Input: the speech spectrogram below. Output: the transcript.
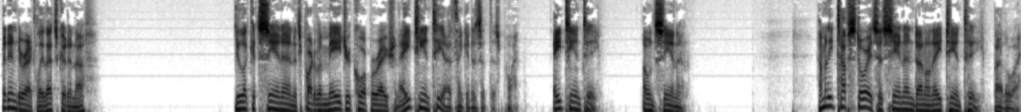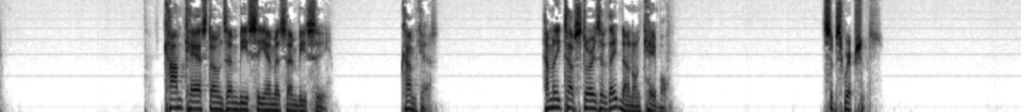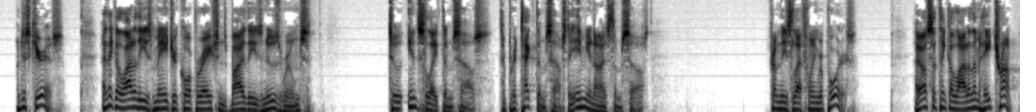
but indirectly. That's good enough. You look at CNN; it's part of a major corporation. AT and T, I think it is at this point. AT and T owns CNN. How many tough stories has CNN done on AT and T? By the way, Comcast owns NBC, MSNBC. Comcast. How many tough stories have they done on cable? Subscriptions. I'm just curious. I think a lot of these major corporations buy these newsrooms to insulate themselves, to protect themselves, to immunize themselves from these left wing reporters. I also think a lot of them hate Trump.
